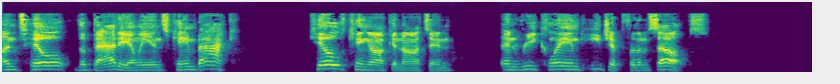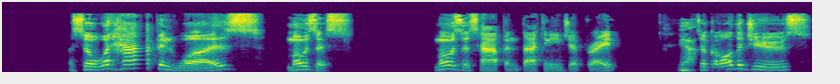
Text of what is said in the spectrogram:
until the bad aliens came back killed King Akhenaten, and reclaimed Egypt for themselves. So, what happened was Moses. Moses happened back in Egypt, right? Yeah. Took all the Jews,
